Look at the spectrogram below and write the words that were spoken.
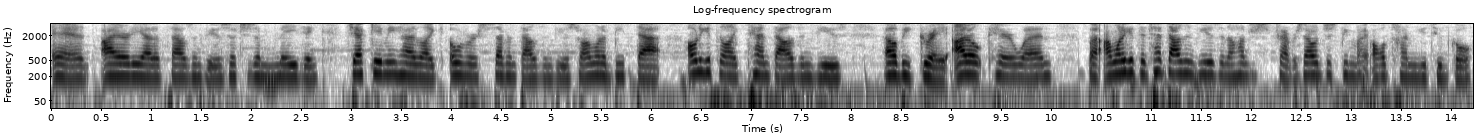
and I already had a thousand views, which is amazing. Jack Gaming had like over seven thousand views, so I want to beat that. I want to get to like ten thousand views. That would be great. I don't care when, but I want to get to ten thousand views and hundred subscribers. That would just be my all-time YouTube goal.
